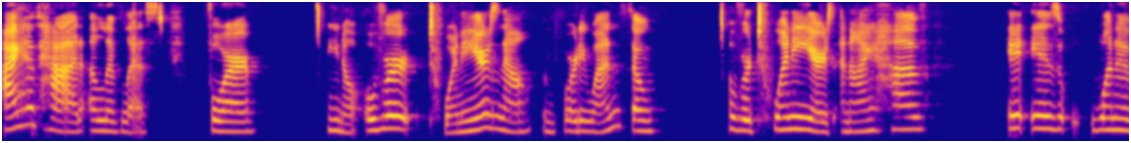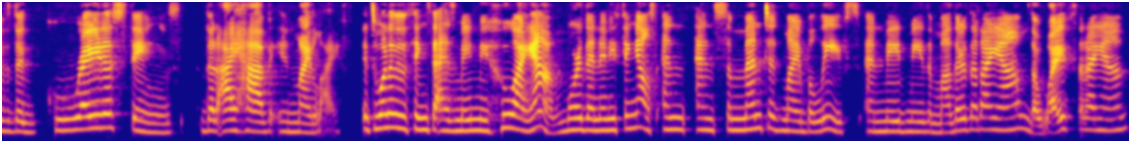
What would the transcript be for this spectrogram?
I have had a live list for, you know, over 20 years now. I'm 41. So over 20 years. And I have, it is one of the greatest things that I have in my life it's one of the things that has made me who I am more than anything else and and cemented my beliefs and made me the mother that I am, the wife that I am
